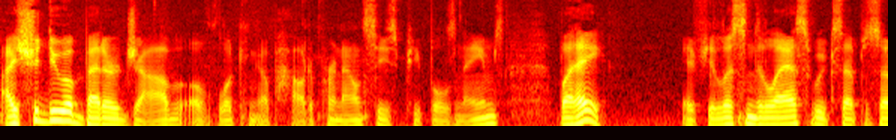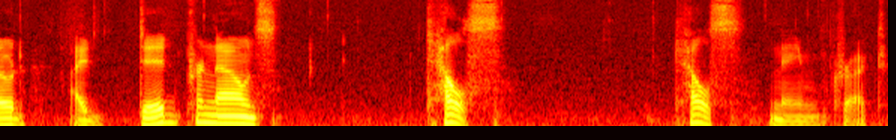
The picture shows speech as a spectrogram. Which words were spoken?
I should do a better job of looking up how to pronounce these people's names. But hey, if you listened to last week's episode, I did pronounce Kels, Kels name correct,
